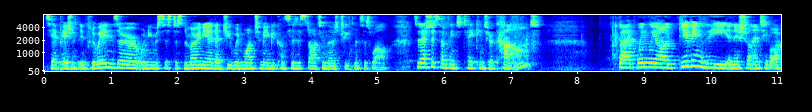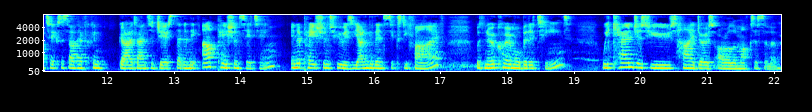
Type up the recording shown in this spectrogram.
say, a patient with influenza or pneumocystis pneumonia that you would want to maybe consider starting those treatments as well? So that's just something to take into account. But when we are giving the initial antibiotics, the South African guidelines suggest that in the outpatient setting, in a patient who is younger than 65 with no comorbidities, we can just use high dose oral amoxicillin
